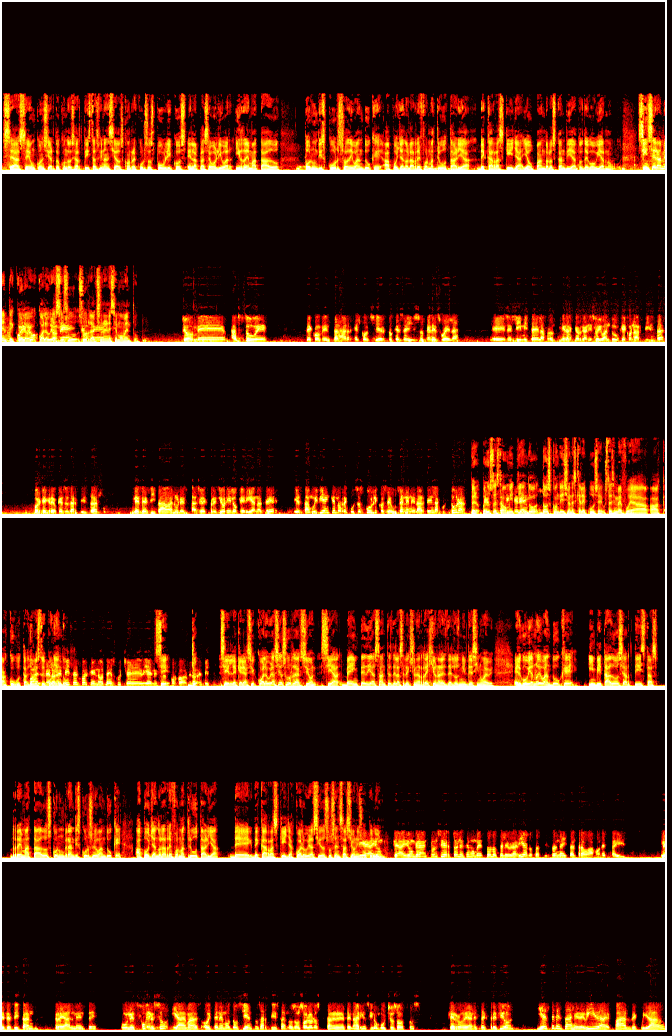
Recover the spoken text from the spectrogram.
se hace un concierto con 12 artistas financiados con recursos públicos en la Plaza de Bolívar y rematado por un discurso de Iván Duque apoyando la reforma tributaria de Carrasquilla y aupando a los candidatos de gobierno? Sinceramente, ¿cuál, Bueno, cuál hubiera sido su, reacción me- en ese momento? Yo me abstuve de comentar el concierto que se hizo en Venezuela, eh, en el límite de la frontera que organizó Iván Duque con artistas, porque creo que esos artistas necesitaban un espacio de expresión y lo querían hacer. Y está muy bien que los recursos públicos se usen en el arte y en la cultura. Pero, pero usted es está omitiendo dos condiciones que le puse. Usted se me fue a, a, a Cúcuta. Yo le estoy ¿Me lo poniendo. repites porque no te escuché bien? Sí, Entonces, por favor, me yo- lo repites. sí, le quería decir, ¿cuál hubiera sido su reacción si a 20 días antes de las elecciones regionales del 2019 el gobierno de Iván Duque invita a 12 artistas rematados con un gran discurso de Iván Duque apoyando la reforma tributaria de, de Carrasquilla? ¿Cuál hubiera sido su sensación y Si su hay, opinión? un, si hay un gran concierto en ese momento, lo celebraría. Los artistas necesitan trabajo en el país, necesitan realmente un esfuerzo y además hoy tenemos 200 artistas, no son solo los que están en el escenario, sino muchos otros que rodean esta expresión. Y este mensaje de vida, de paz, de cuidado,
